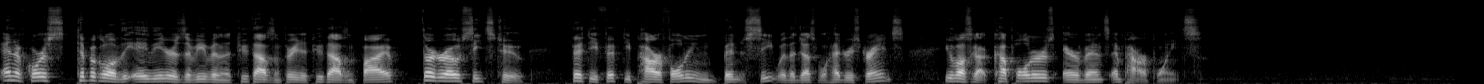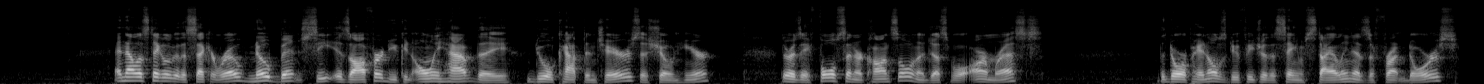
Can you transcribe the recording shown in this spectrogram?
And of course, typical of the aviators of even the 2003 to 2005, third row seats two. 50-50 power folding bench seat with adjustable head restraints. You've also got cup holders, air vents, and power points. And now let's take a look at the second row. No bench seat is offered. You can only have the dual captain chairs as shown here. There is a full center console and adjustable armrests. The door panels do feature the same styling as the front doors.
